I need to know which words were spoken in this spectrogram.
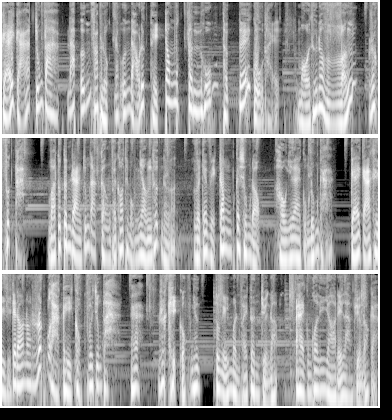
Kể cả chúng ta đáp ứng pháp luật, đáp ứng đạo đức, thì trong tình huống thực tế cụ thể, mọi thứ nó vẫn rất phức tạp và tôi tin rằng chúng ta cần phải có thêm một nhận thức nữa về cái việc trong cái xung đột, hầu như ai cũng đúng cả. Kể cả khi cái đó nó rất là kỳ cục với chúng ta rất kỳ cục. Nhưng tôi nghĩ mình phải tin chuyện đó. Ai cũng có lý do để làm chuyện đó cả.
